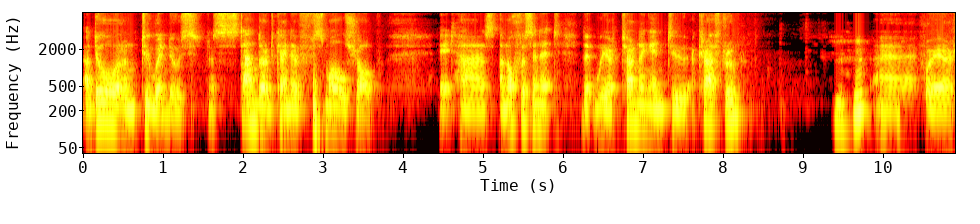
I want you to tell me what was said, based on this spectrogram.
a door and two windows, a standard kind of small shop. It has an office in it that we're turning into a craft room, mm-hmm. uh, where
